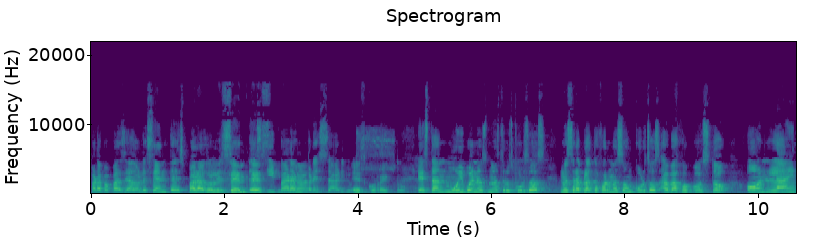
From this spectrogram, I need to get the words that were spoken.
para papás de adolescentes, Para para, adolescentes adolescentes y para- empresarios. Es correcto. Están muy buenos nuestros cursos. Nuestra plataforma son cursos a bajo costo online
